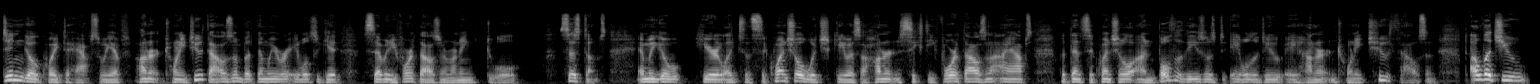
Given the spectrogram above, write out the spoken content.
didn't go quite to half. So we have 122,000, but then we were able to get 74,000 running dual systems. And we go here like to the sequential, which gave us 164,000 IOPS, but then sequential on both of these was able to do 122,000. I'll let you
